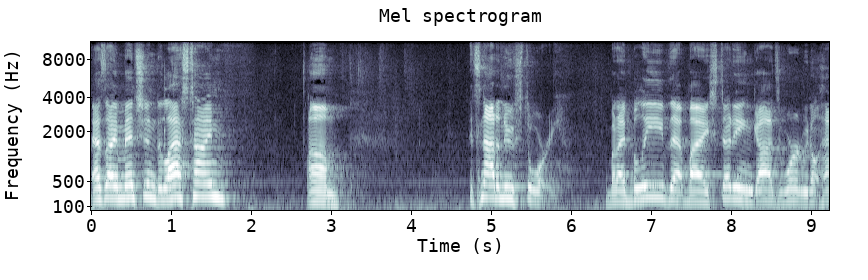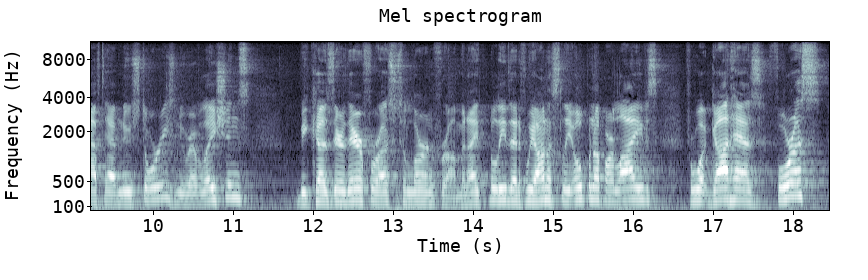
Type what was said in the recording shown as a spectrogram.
As I mentioned the last time, um, it's not a new story. But I believe that by studying God's Word, we don't have to have new stories, new revelations because they're there for us to learn from. And I believe that if we honestly open up our lives for what God has for us,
